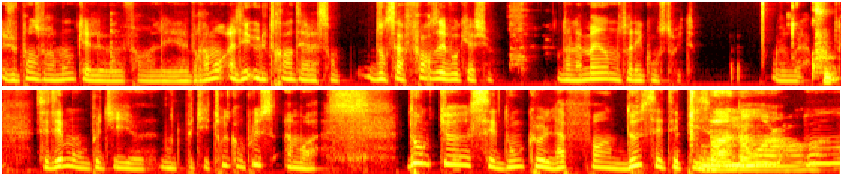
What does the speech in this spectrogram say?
je pense vraiment qu'elle, enfin, elle est vraiment, elle est ultra intéressante dans sa force d'évocation, dans la manière dont elle est construite. Donc voilà. Cool. C'était mon petit, euh, mon petit truc en plus à moi. Donc euh, c'est donc euh, la fin de cet épisode. Bah non, alors. On-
